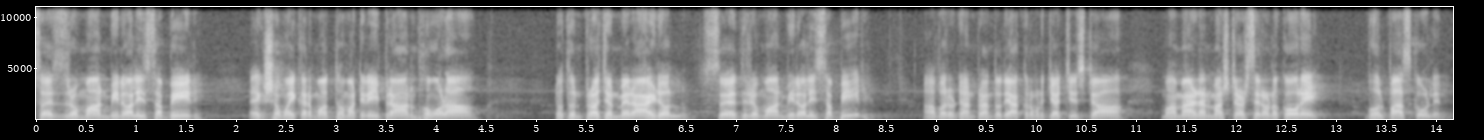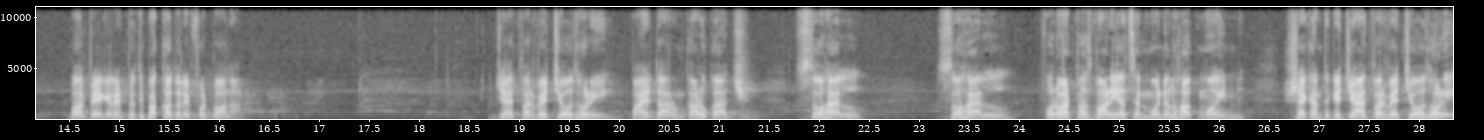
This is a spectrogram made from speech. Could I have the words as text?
সৈয়দ রহমান বিন আলী সাব্বির, এক সময়কার মধ্যমাটির এই প্রাণ ভোমরা, নতুন প্রজন্মের আইডল, সৈয়দ রহমান বিন আলী সাব্বির আবারও ডান প্রান্ত দিয়ে আক্রমণের যাওয়ার চেষ্টা মোহামেডান মাস্টার্সের অনুকরে ভুল পাস করলেন, বল পেয়ে গেলেন প্রতিপক্ষ দলের ফুটবলার। জয়দ পারভেজ চৌধুরী, পায়ের দারুণ কারুকাজ, সোহেল সোহেল ফরওয়ার্ড পাস বাড়িয়েছেন মইনুল হক মইন সেখান থেকে জায়দ পারভেজ চৌধুরী।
